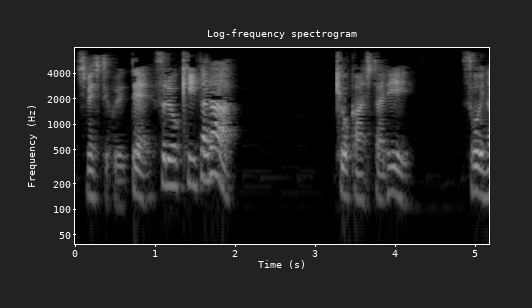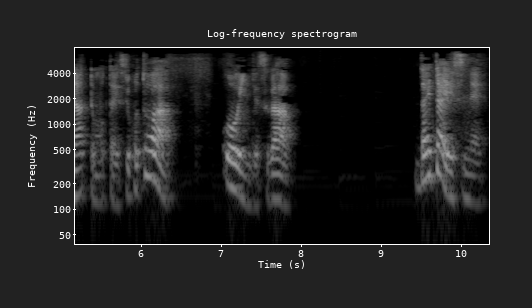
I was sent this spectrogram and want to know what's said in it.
示してくれて、それを聞いたら、共感したり、すごいなって思ったりすることは多いんですが、大体ですね、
